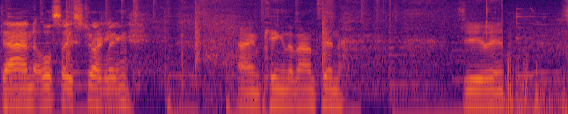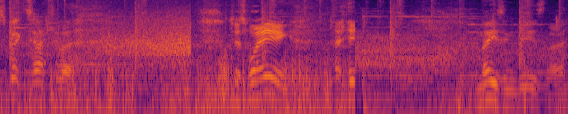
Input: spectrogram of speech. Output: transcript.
Dan also struggling and King of the Mountain, Julian. Spectacular. Just waiting. Amazing views there.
